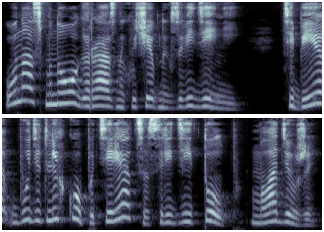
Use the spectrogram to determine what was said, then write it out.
У нас много разных учебных заведений. Тебе будет легко потеряться среди толп молодежи.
